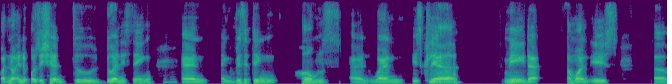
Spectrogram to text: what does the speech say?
but not in the position to do anything mm-hmm. and and visiting homes and when it's clear to me that someone is uh,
